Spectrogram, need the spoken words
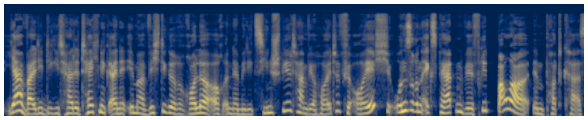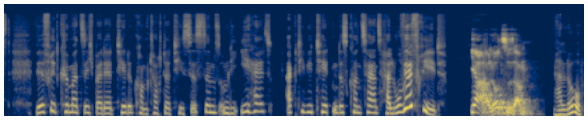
ja, weil die digitale Technik eine immer wichtigere Rolle auch in der Medizin spielt, haben wir heute für euch unseren Experten Wilfried Bauer im Podcast. Wilfried kümmert sich bei der Telekom-Tochter T-Systems um die E-Health-Aktivitäten des Konzerns. Hallo Wilfried. Ja, hallo zusammen. Hallo.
